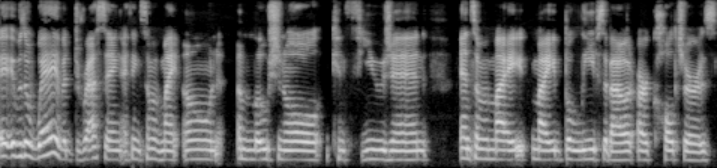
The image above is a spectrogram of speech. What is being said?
it was a way of addressing, I think, some of my own emotional confusion and some of my my beliefs about our culture's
